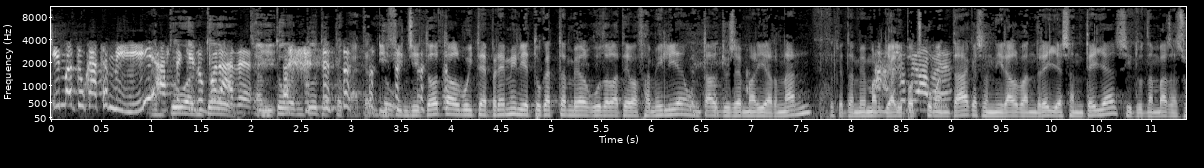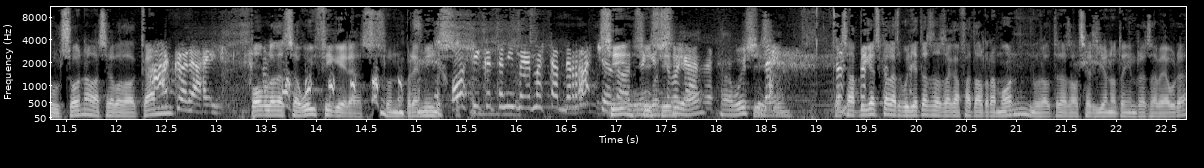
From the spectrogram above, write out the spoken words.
I m'ha tocat a mi? Hasta quedo parada. amb tu, amb tu t'ha tocat, amb I tu. fins i tot el vuitè premi li ha tocat també algú de la teva família, un tal Josep Maria Hernán, que també mar- ja li Ah, pots brava. comentar que se'n anirà al Vendrell i a Centelles, si tu te'n vas a Solsona, a la Selva del Ah, Camp, carai. Poble de Segur i Figueres. Són premis... Oh, sí que tenim, hem estat de ratxa, Sí, doncs, sí, sí. vegada. eh? Avui sí. Sí, sí. Que sàpigues que les butlletes les ha agafat el Ramon, nosaltres, el Sergi no tenim res a veure.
